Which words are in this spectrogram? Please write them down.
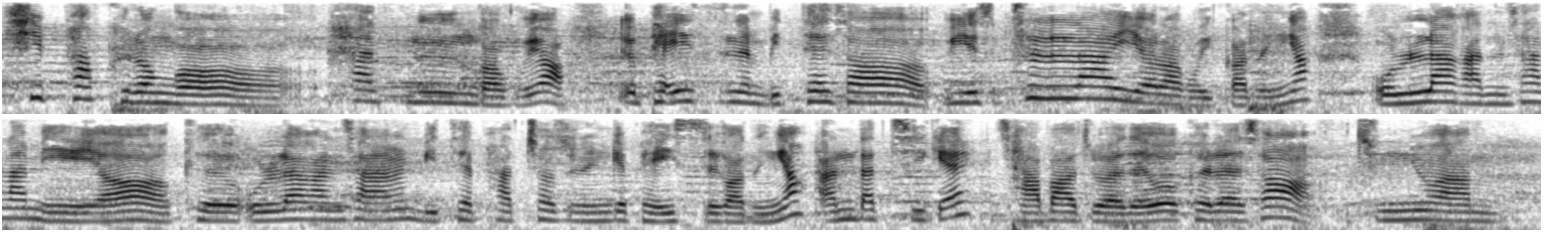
힙합 그런 거 하는 거고요. 베이스는 밑에서 위에서 flyer라고 있거든요. 올라가는 사람이에요. 그 올라가는 사람을 밑에 받쳐주는 게 베이스거든요. 안 다치게 잡아줘야 되고 그래서 중요한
